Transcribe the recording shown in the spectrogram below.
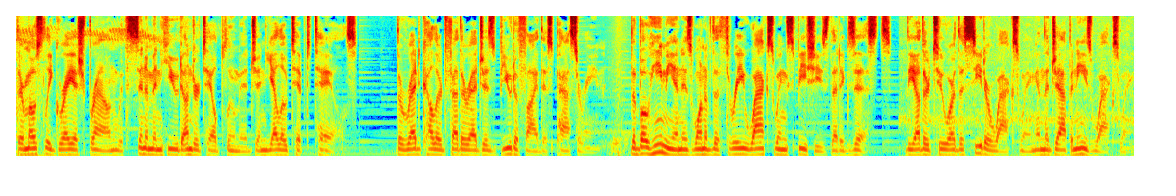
They're mostly grayish-brown with cinnamon-hued undertail plumage and yellow-tipped tails. The red-colored feather edges beautify this passerine. The Bohemian is one of the three waxwing species that exists. The other two are the cedar waxwing and the Japanese waxwing.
